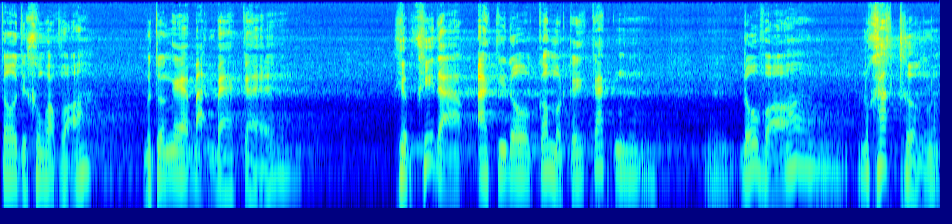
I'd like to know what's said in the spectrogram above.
Tôi thì không học võ, Mà tôi nghe bạn bè kể. Hiệp khí đạo Aikido có một cái cách ừ, đấu võ Nó khác thường lắm.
